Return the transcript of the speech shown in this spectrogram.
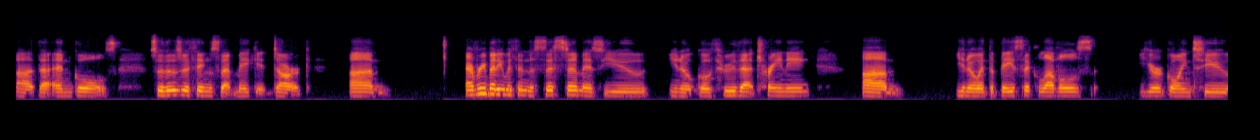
uh, the end goals. So those are things that make it dark. Um, everybody within the system as you you know go through that training um you know at the basic levels you're going to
